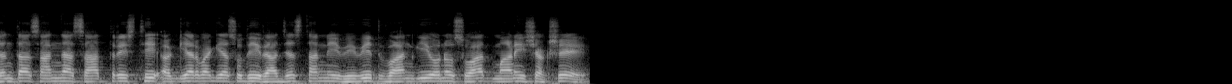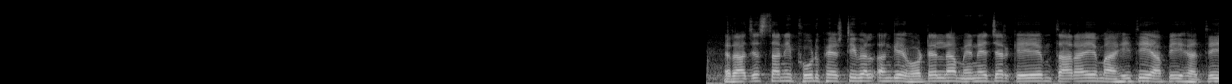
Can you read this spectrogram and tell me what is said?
જનતા સાંજના સાત ત્રીસથી અગિયાર વાગ્યા સુધી રાજસ્થાનની વિવિધ વાનગીઓનો સ્વાદ માણી શકશે फूड फेस्टिवल अंगे होटल ना मैनेजर के एम ताराए माहिती आपी हती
